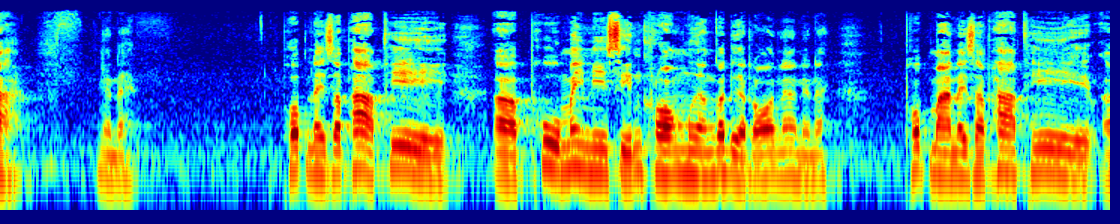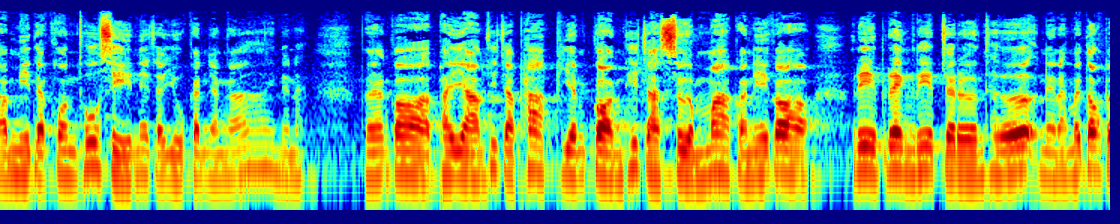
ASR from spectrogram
ล่ะเนี่ยนะพบในสภาพที่ผู้ไม่มีศีลครองเมืองก็เดือดร้อนแล้วเนี่ยนะ พบมาในสภาพที่มีแต่คนทุศีเนี่ยจะอยู่กันยังไงเนี่ยนะเพราะฉะนั้นก็พยายามที่จะภาคเพียรก่อนที่จะเสื่อมมากกว่านี้ก็รีบเร่งรีบเจริญเถอะเนี่ยนะไม่ต้องไป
